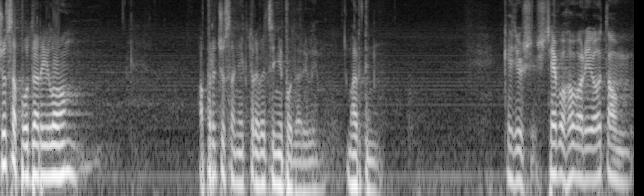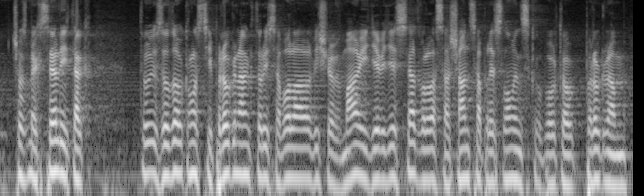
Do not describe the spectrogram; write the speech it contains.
Čo sa podarilo a prečo sa niektoré veci nepodarili? Martin. Keď už Števo hovorí o tom, čo sme chceli, tak tu je z okolností program, ktorý sa volal, vyšiel v máji 90, volal sa Šanca pre Slovensko. Bol to program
